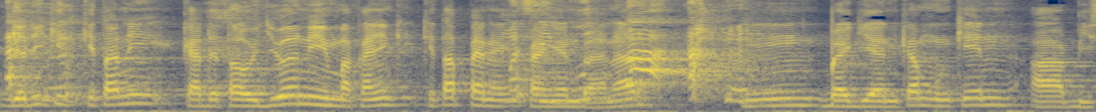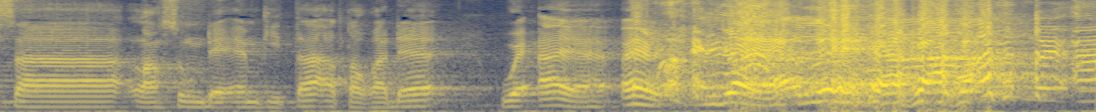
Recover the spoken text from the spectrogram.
jadi ki- kita nih kada tahu juga nih, makanya ki- kita pengen Masih pengen buta. banget. Hmm, bagian kan mungkin uh, bisa langsung DM kita atau kada WA ya? Eh, enggak ya? Enggak ya? WA.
